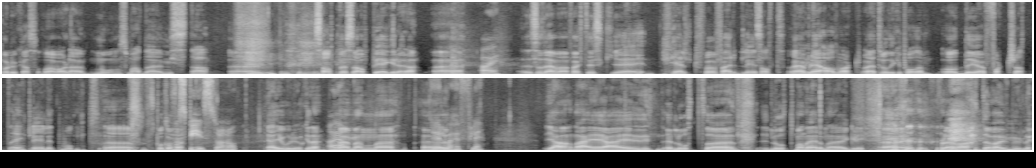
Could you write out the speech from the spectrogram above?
på Lukas, og da var det noen som hadde mista saltbøssa oppi eggerøra. Eh, Oi. Så det var faktisk eh, helt forferdelig salt. Og jeg ble advart, og jeg trodde ikke på dem. Og det gjør fortsatt egentlig litt vondt Uh, på tunga. Hvorfor spiste du den opp? Jeg gjorde jo ikke det, Oh, ja. men uh, Du ville være høflig. ja, nei, jeg lot, uh, lot manerene gli. For det var, det var umulig.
